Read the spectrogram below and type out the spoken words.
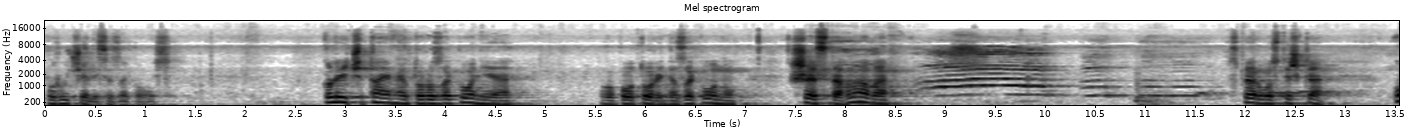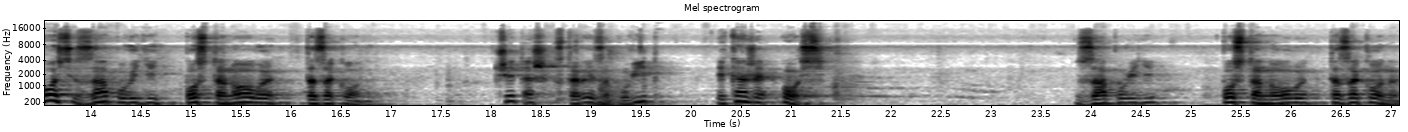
поручилися за когось. Коли читаємо второзаконія повторення закону, шеста глава, з першого стежка, ось заповіді, постанови та закони. Читаш старий заповіт і каже ось заповіді, постанови та закони,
